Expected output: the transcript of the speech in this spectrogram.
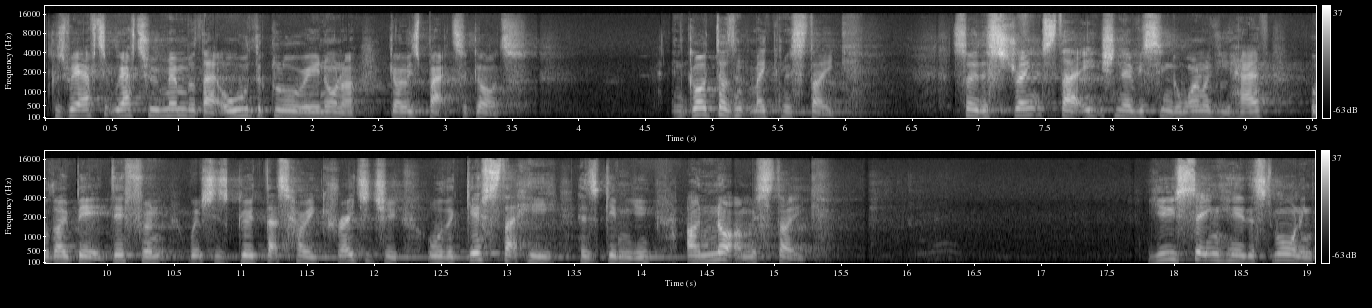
Because we have, to, we have to remember that all the glory and honor goes back to God. And God doesn't make a mistake. So the strengths that each and every single one of you have, although be it different, which is good, that's how He created you, or the gifts that He has given you, are not a mistake. You sitting here this morning,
